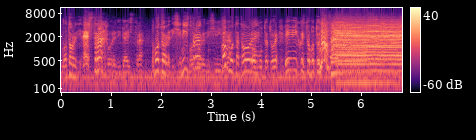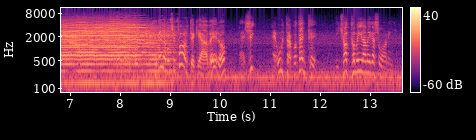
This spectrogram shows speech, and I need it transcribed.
Motore di destra, Motore di destra. motore di sinistra, Motore di sinistra. commutatore. Commutatore. E questo bottone. No! Che bella voce forte che ha, vero? Eh sì, è ultra potente. 18.000 megasuoni.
